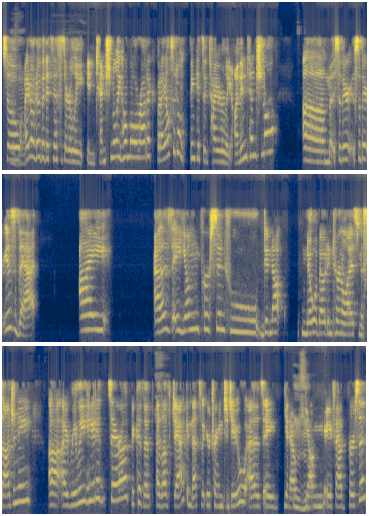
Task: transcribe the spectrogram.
So mm-hmm. I don't know that it's necessarily intentionally homoerotic, but I also don't think it's entirely unintentional. Um, so there so there is that. I as a young person who did not know about internalized misogyny, uh, I really hated Sarah because I, I love Jack, and that's what you're trained to do as a you know mm-hmm. young AFAB person.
